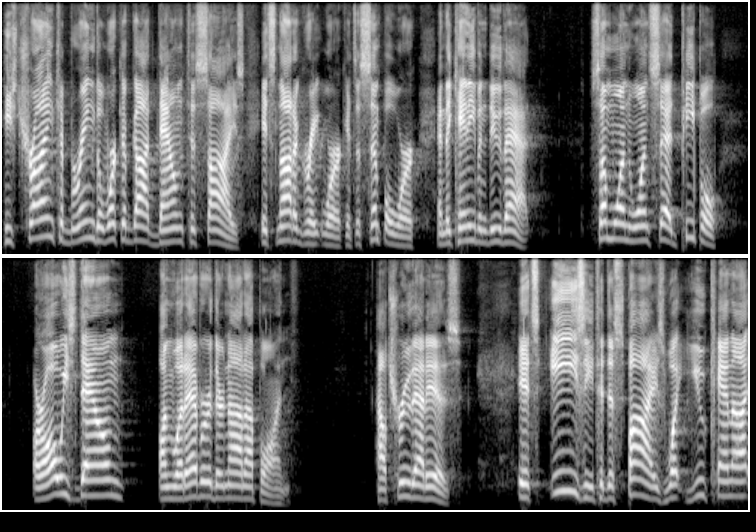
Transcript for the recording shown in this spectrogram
He's trying to bring the work of God down to size. It's not a great work, it's a simple work, and they can't even do that. Someone once said people are always down on whatever they're not up on. How true that is. It's easy to despise what you cannot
